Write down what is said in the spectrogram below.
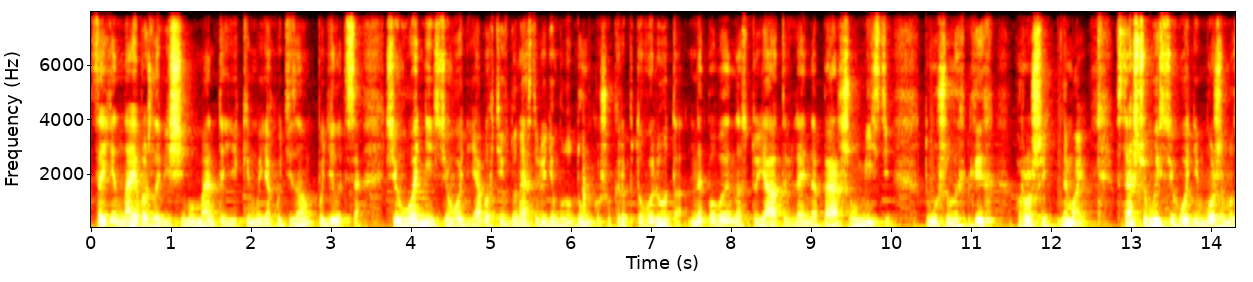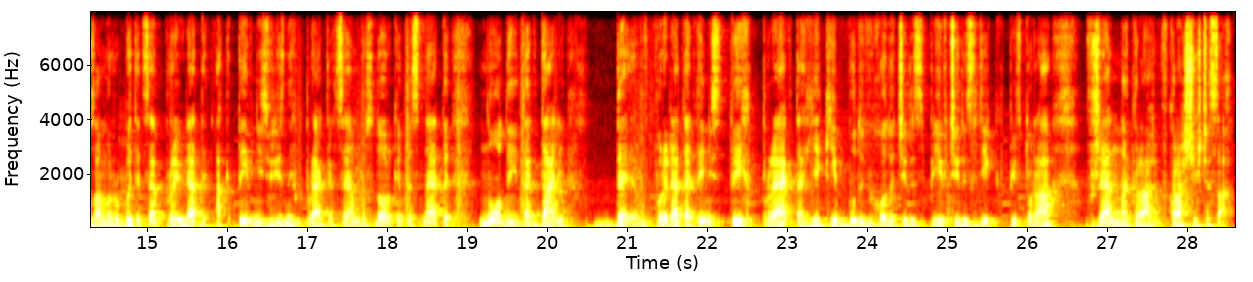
це є найважливіші моменти, якими я хотів з вами поділитися. Сьогодні, сьогодні я би хотів донести людям одну думку, що криптовалюта не повинна стояти блядь, на першому місці, тому що легких грошей немає. Все, що ми сьогодні можемо з вами робити, це проявляти активність в різних проєктах. Це амбасадорки, теснети, ноди і так далі. Де проявляти активність в тих проєктах, які будуть виходити через пів, через рік, півтора, вже на кра... в кращих часах.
